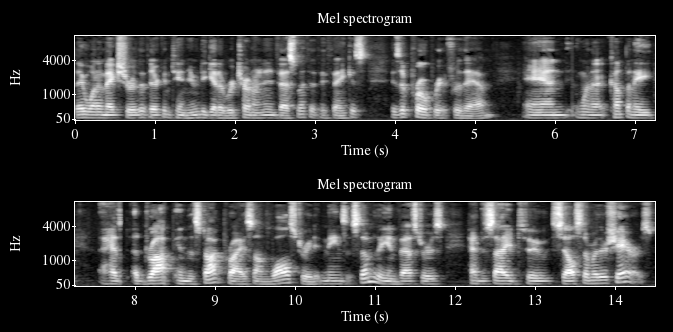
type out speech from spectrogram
they want to make sure that they're continuing to get a return on investment that they think is is appropriate for them and when a company has a drop in the stock price on Wall Street, it means that some of the investors have decided to sell some of their shares,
